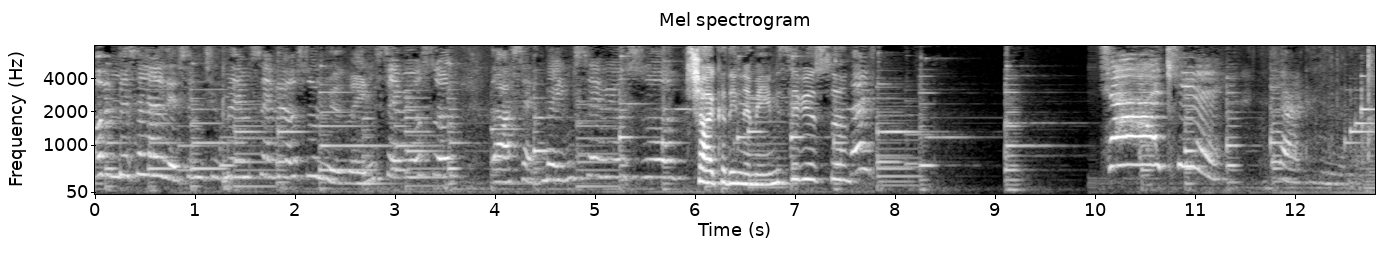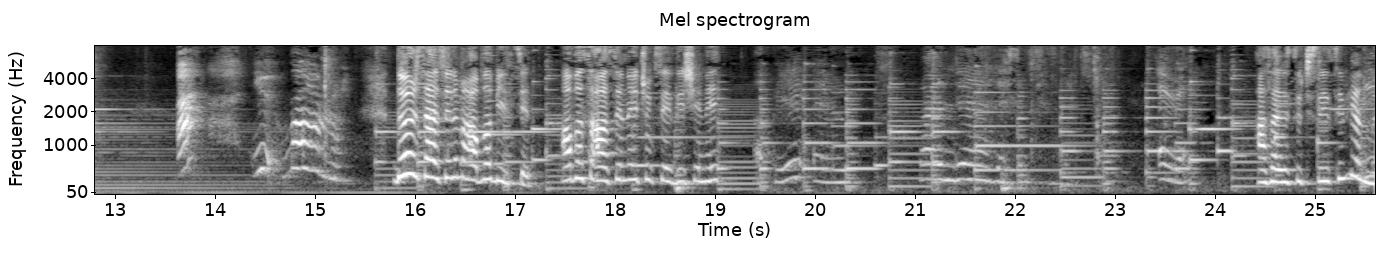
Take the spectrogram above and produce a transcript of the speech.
Hobi mesela resim çizmeyi mi seviyorsun, yüzmeyi mi seviyorsun, dans etmeyi mi seviyorsun? Şarkı dinlemeyi mi seviyorsun? Şarkı. Şarkı dinlemeyi. Ah, babam mı? Dur sen söyleme abla bilsin. Ablası en çok sevdiği şey ne? Abi, e, bence resim çizmek. Evet. Aslen resim çizmeyi seviyor mu?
